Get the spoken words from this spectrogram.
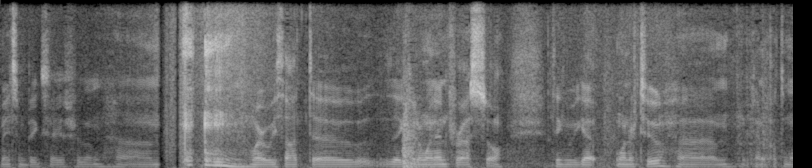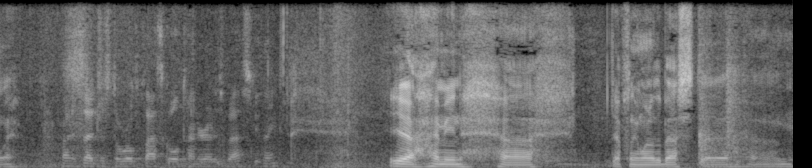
made some big saves for them, um, where we thought they could have went in for us. So I think we got one or two. Um, we kind of put them away. Is that just a world-class goaltender at his best, do you think? Yeah, I mean, uh, definitely one of the best uh, um,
